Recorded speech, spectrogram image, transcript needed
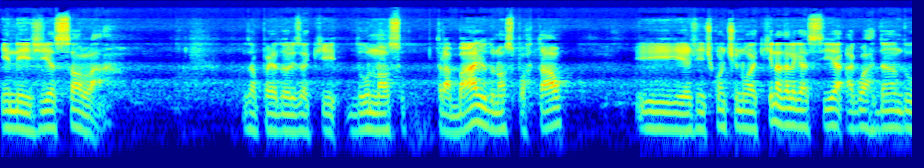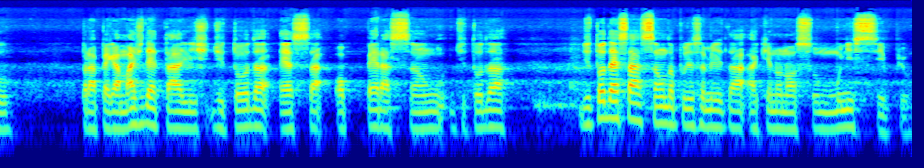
Energia Solar. Os apoiadores aqui do nosso trabalho, do nosso portal. E a gente continua aqui na delegacia aguardando para pegar mais detalhes de toda essa operação, de toda, de toda essa ação da Polícia Militar aqui no nosso município.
